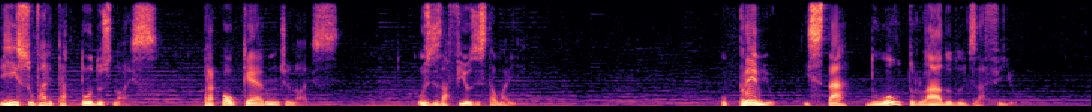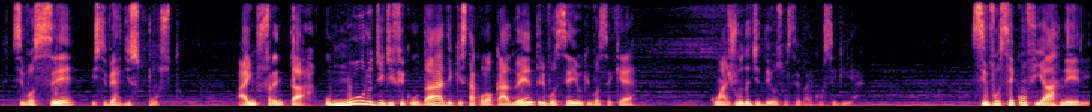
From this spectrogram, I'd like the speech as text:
E isso vale para todos nós, para qualquer um de nós. Os desafios estão aí. O prêmio está do outro lado do desafio. Se você estiver disposto a enfrentar o muro de dificuldade que está colocado entre você e o que você quer, com a ajuda de Deus você vai conseguir. Se você confiar nele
